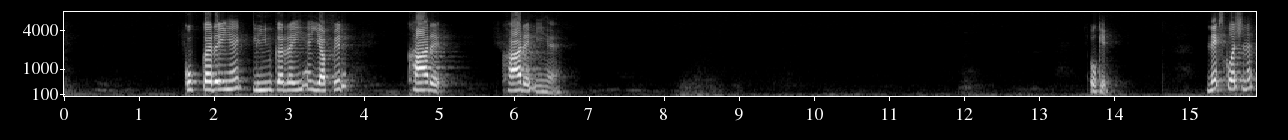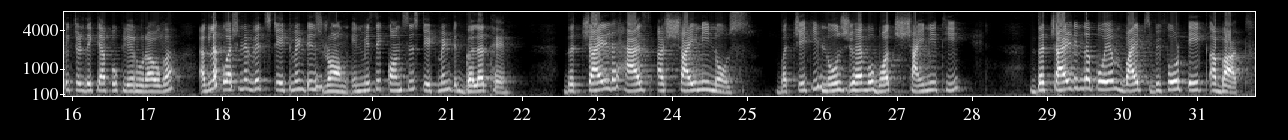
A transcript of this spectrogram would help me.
cook कर रही हैं? क्लीन कर रही हैं? या फिर खा रहे खा रही हैं। ओके नेक्स्ट क्वेश्चन है पिक्चर देख के आपको क्लियर हो रहा होगा। अगला क्वेश्चन है विच स्टेटमेंट इज़ रॉन्ग इनमें से कौन सी स्टेटमेंट गलत है? The child has a shiny nose बच्चे की नोज़ जो है, वो बहुत शाइनी थी। The child in the poem wipes before take a bath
